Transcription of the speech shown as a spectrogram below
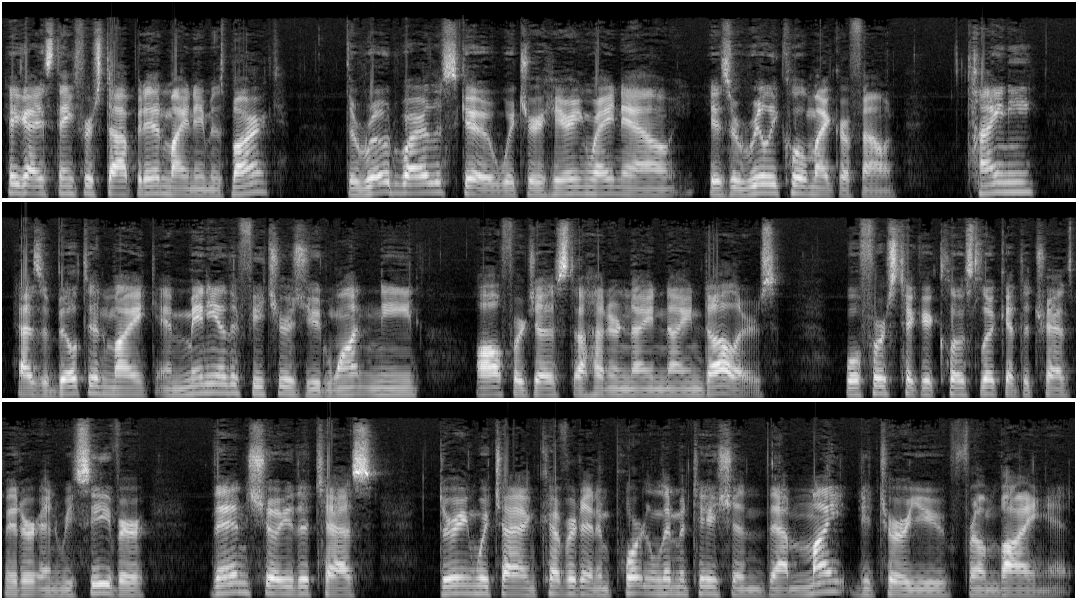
Hey guys, thanks for stopping in. My name is Mark. The Rode Wireless Go, which you're hearing right now, is a really cool microphone. Tiny, has a built-in mic, and many other features you'd want and need, all for just $199. We'll first take a close look at the transmitter and receiver, then show you the tests, during which I uncovered an important limitation that might deter you from buying it.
